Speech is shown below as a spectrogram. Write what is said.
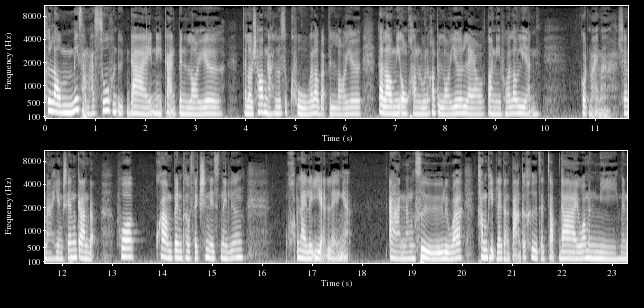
คือเราไม่สามารถสู้คนอื่นได้ในการเป็น lawyer แต่เราชอบนะ รู้สึกคูลว่าเราแบบเป็น lawyer แต่เรามีองค์ความรู้ในความเป็น lawyer แล้ว ตอนนี้เพราะาเราเรียนกฎหมายมาใช่ไหมอย่างเช่นการแบบพวกความเป็น perfectionist ในเรื่องรายละเอียดอะไรเงี้ย อ่านหนังสือหรือว่าคำผิดอะไรต่างๆ ก็คือจะจับได้ว่ามันมีมัน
